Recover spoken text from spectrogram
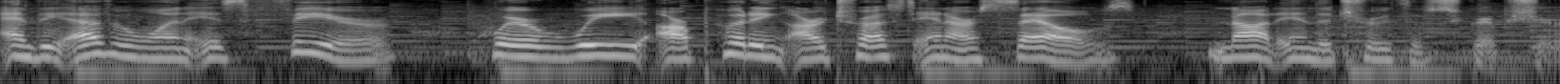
And the other one is fear, where we are putting our trust in ourselves, not in the truth of Scripture.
